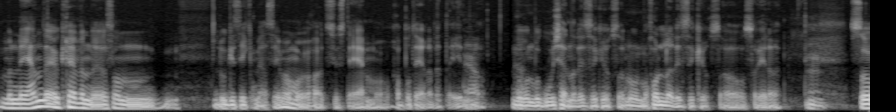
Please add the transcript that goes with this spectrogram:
men igjen, det er jo krevende sånn logistikkmessig. Man må jo ha et system og rapportere dette inn. Ja. Noen må godkjenne disse kursene, noen må holde disse kursene osv. Så, videre. Mm. så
